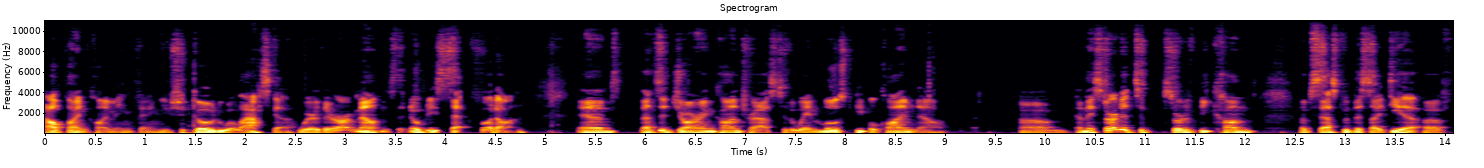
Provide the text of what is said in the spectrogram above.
alpine climbing thing. You should go to Alaska where there are mountains that nobody's set foot on. And that's a jarring contrast to the way most people climb now. Um, and they started to sort of become obsessed with this idea of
